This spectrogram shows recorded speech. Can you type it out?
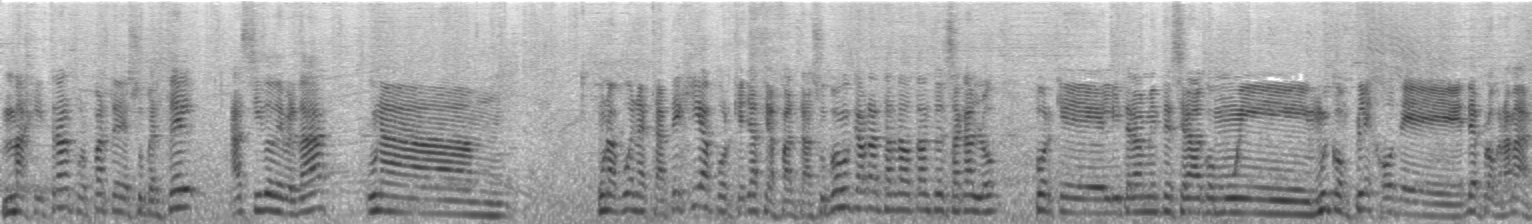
magistral por parte de Supercell. Ha sido de verdad una, una buena estrategia porque ya hacía falta. Supongo que habrán tardado tanto en sacarlo porque literalmente será algo muy, muy complejo de, de programar.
